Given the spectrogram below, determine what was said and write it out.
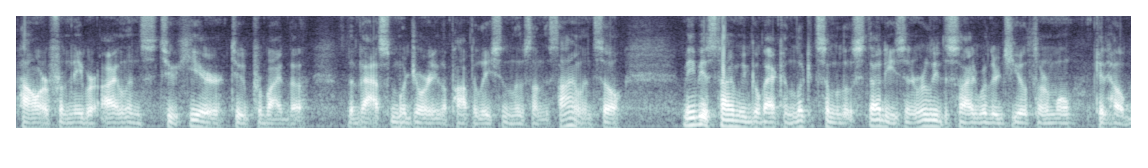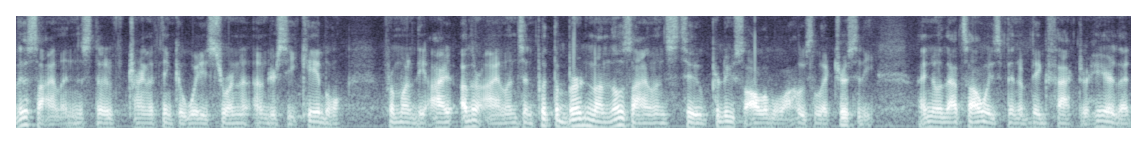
power from neighbor islands to here to provide the, the vast majority of the population lives on this island. So maybe it's time we go back and look at some of those studies and really decide whether geothermal could help this island instead of trying to think of ways to run an undersea cable from one of the other islands and put the burden on those islands to produce all of Oahu's electricity. I know that's always been a big factor here that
